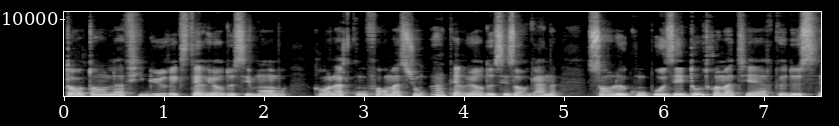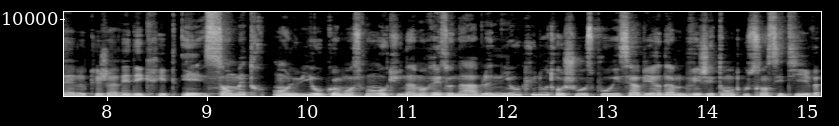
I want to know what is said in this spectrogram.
tant en la figure extérieure de ses membres qu'en la conformation intérieure de ses organes, sans le composer d'autre matière que de celles que j'avais décrites, et sans mettre en lui au commencement aucune âme raisonnable, ni aucune autre chose pour y servir d'âme végétante ou sensitive,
